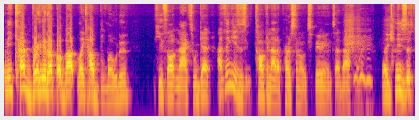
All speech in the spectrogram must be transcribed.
and he kept bringing up about like how bloated he thought Max would get. I think he's just talking out of personal experience at that point. Like he's just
